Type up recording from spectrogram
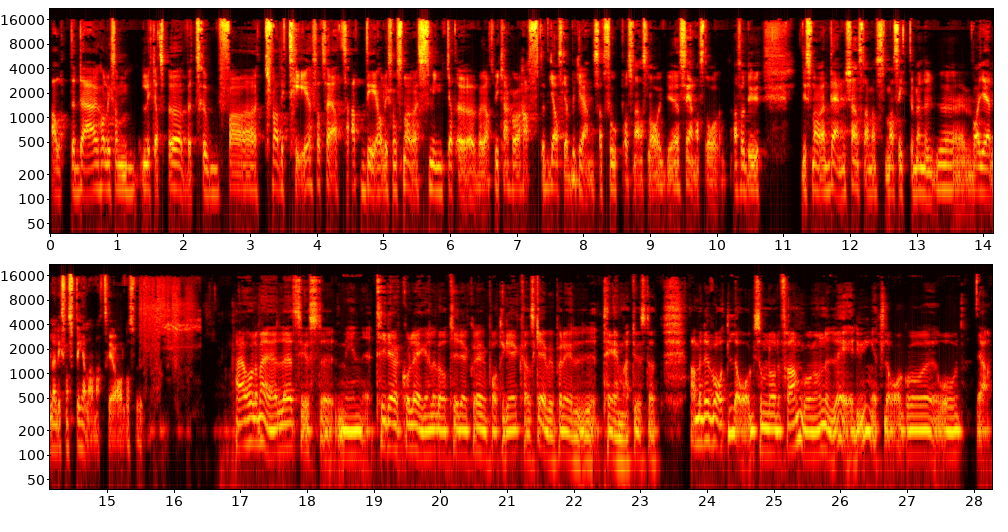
allt det där har liksom lyckats övertrumfa kvalitet så att säga. Att, att det har liksom snarare sminkat över att vi kanske har haft ett ganska begränsat fotbollslandslag de senaste åren. Alltså det, det är snarare den känslan man, man sitter med nu eh, vad gäller liksom spelarmaterial och så vidare. Jag håller med. Jag läste just eh, min tidigare kollega, eller vår tidigare kollega Patrik Ekwall skrev ju på det temat just att ja, men det var ett lag som nådde framgång och nu är det ju inget lag. Och, och ja,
